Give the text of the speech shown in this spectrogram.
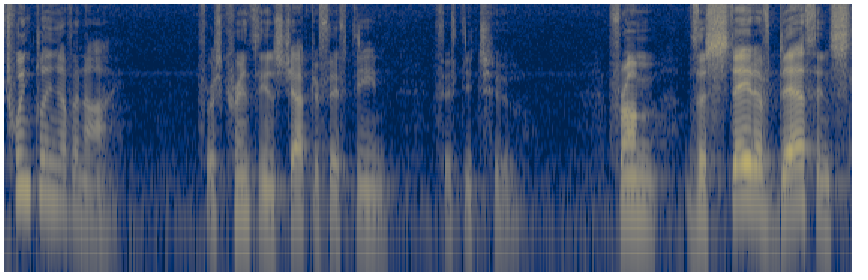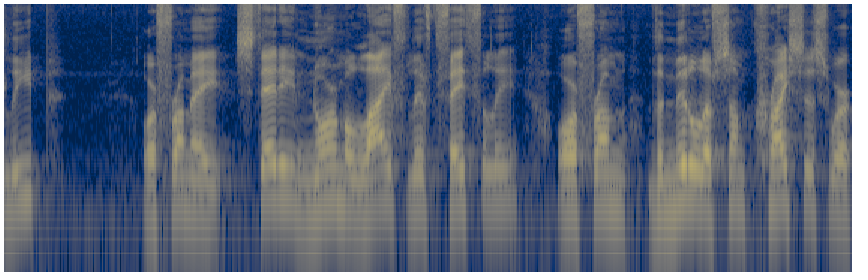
twinkling of an eye. 1 Corinthians chapter 15, 52. From the state of death in sleep, or from a steady, normal life lived faithfully, or from the middle of some crisis where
